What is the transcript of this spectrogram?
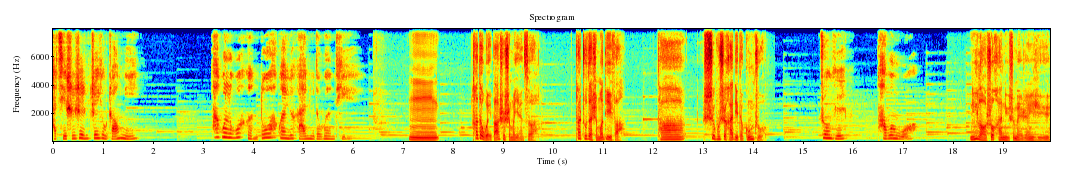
他其实认真又着迷。他问了我很多关于海女的问题。嗯，她的尾巴是什么颜色？她住在什么地方？她。是不是海底的公主？终于，他问我：“你老说海女是美人鱼，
